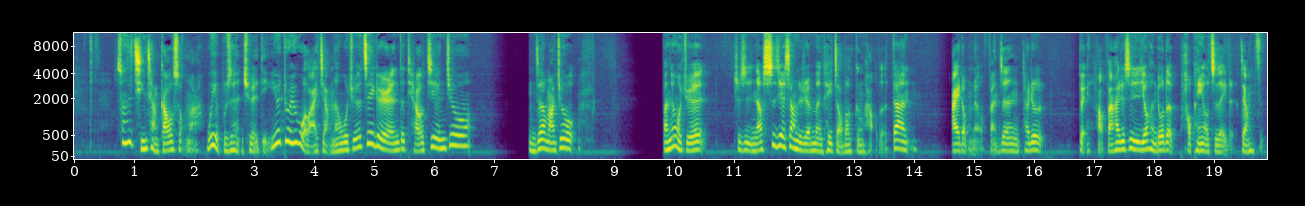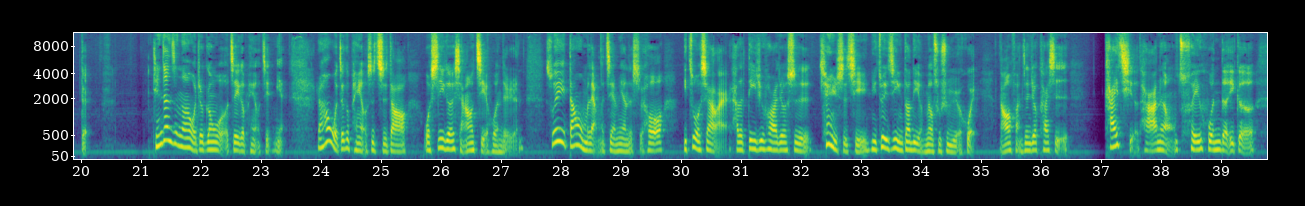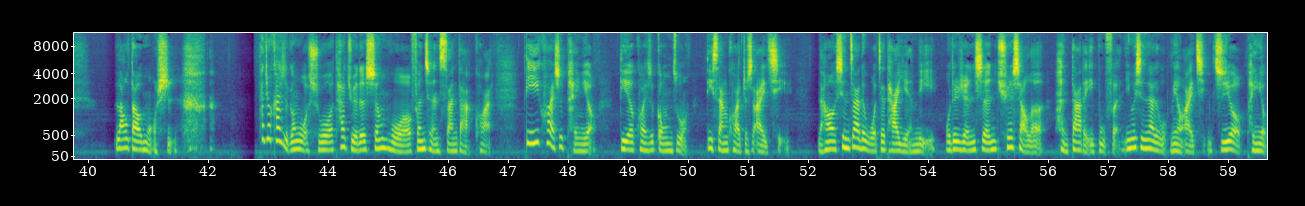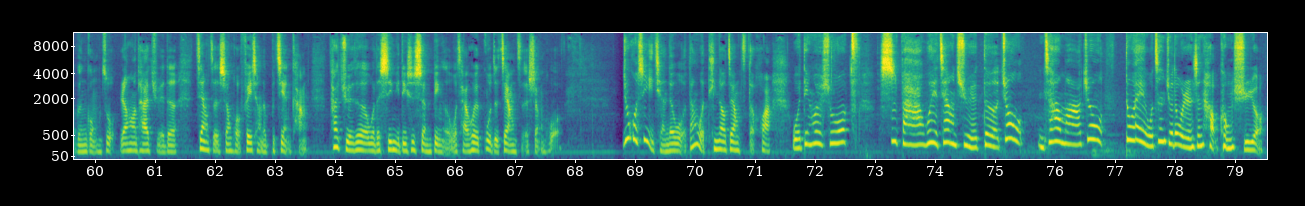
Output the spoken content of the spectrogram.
算是情场高手嘛，我也不是很确定，因为对于我来讲呢，我觉得这个人的条件就你知道吗？就反正我觉得就是你知道世界上的人们可以找到更好的，但 I don't know，反正他就。对，好，反正他就是有很多的好朋友之类的这样子。对，前阵子呢，我就跟我这个朋友见面，然后我这个朋友是知道我是一个想要结婚的人，所以当我们两个见面的时候，一坐下来，他的第一句话就是：“千羽时期，你最近到底有没有出去约会？”然后反正就开始开启了他那种催婚的一个唠叨模式。他就开始跟我说，他觉得生活分成三大块，第一块是朋友，第二块是工作，第三块就是爱情。然后现在的我在他眼里，我的人生缺少了很大的一部分，因为现在的我没有爱情，只有朋友跟工作。然后他觉得这样子的生活非常的不健康，他觉得我的心一定是生病了，我才会过着这样子的生活。如果是以前的我，当我听到这样子的话，我一定会说：“是吧？我也这样觉得。”就你知道吗？就对我真的觉得我人生好空虚哦。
